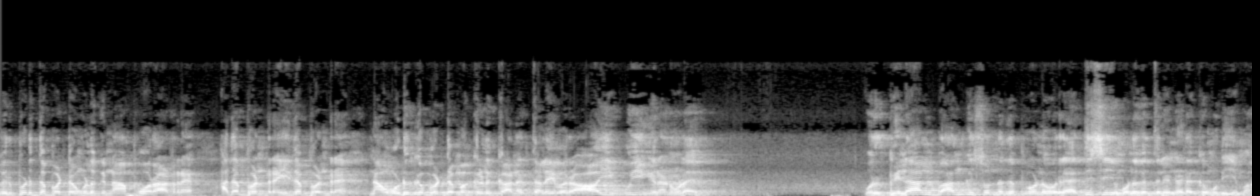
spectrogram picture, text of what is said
பிற்படுத்தப்பட்டவங்களுக்கு நான் போராடுறேன் அதை பண்ணுறேன் இதை பண்ணுறேன் நான் ஒடுக்கப்பட்ட மக்களுக்கான தலைவர் ஆயி ஊயிங்கிறான் உலக ஒரு பிலால் வாங்கு சொன்னது போல ஒரு அதிசயம் உலகத்தில் நடக்க முடியுமா?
